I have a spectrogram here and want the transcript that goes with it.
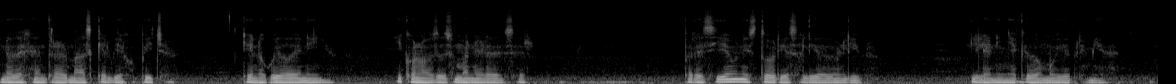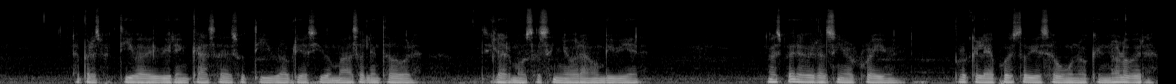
y no deja entrar más que el viejo Pitcher, quien lo cuidó de niño y conoce su manera de ser. Parecía una historia salida de un libro y la niña quedó muy deprimida. La perspectiva de vivir en casa de su tío habría sido más alentadora si la hermosa señora aún viviera. No espere ver al señor Craven, porque le ha puesto 10 a 1 que no lo verá,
